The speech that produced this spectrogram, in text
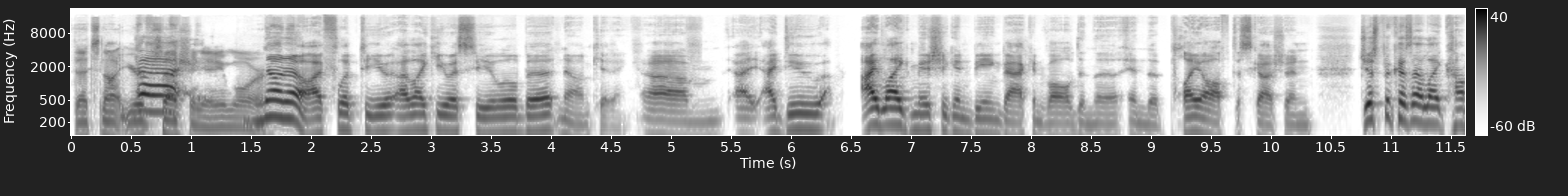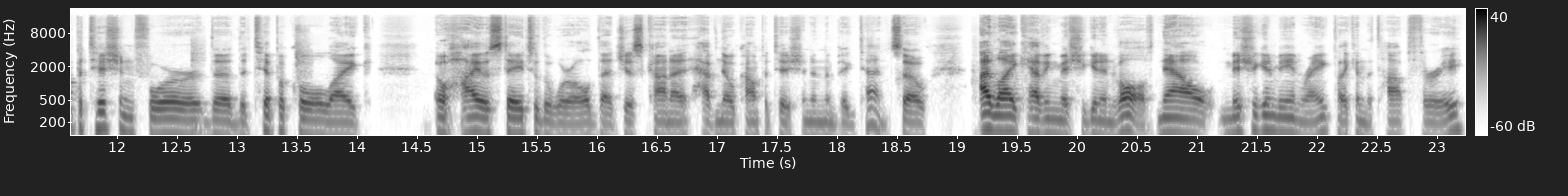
That's not your uh, obsession anymore. No, no. I flipped to you. I like USC a little bit. No, I'm kidding. Um, I, I do. I like Michigan being back involved in the in the playoff discussion, just because I like competition for the the typical like Ohio States of the world that just kind of have no competition in the Big Ten. So I like having Michigan involved. Now, Michigan being ranked like in the top three,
